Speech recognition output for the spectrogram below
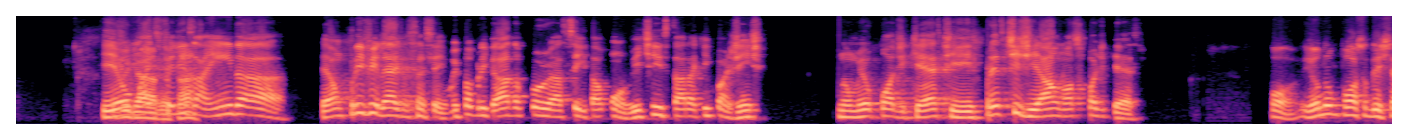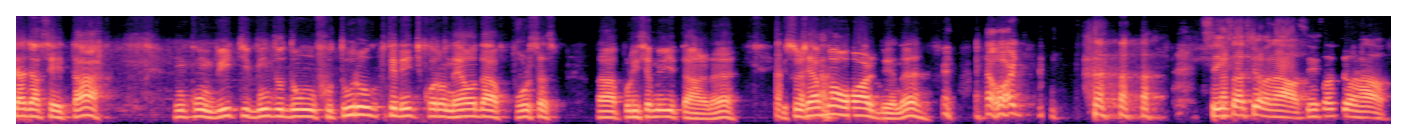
E eu, obrigado, mais feliz tá? ainda, é um privilégio, Sensei. Muito obrigado por aceitar o convite e estar aqui com a gente no meu podcast e prestigiar o nosso podcast. Pô, eu não posso deixar de aceitar um convite vindo de um futuro tenente-coronel da Forças da Polícia Militar, né? Isso já é uma ordem, né? É ordem. sensacional, sensacional.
